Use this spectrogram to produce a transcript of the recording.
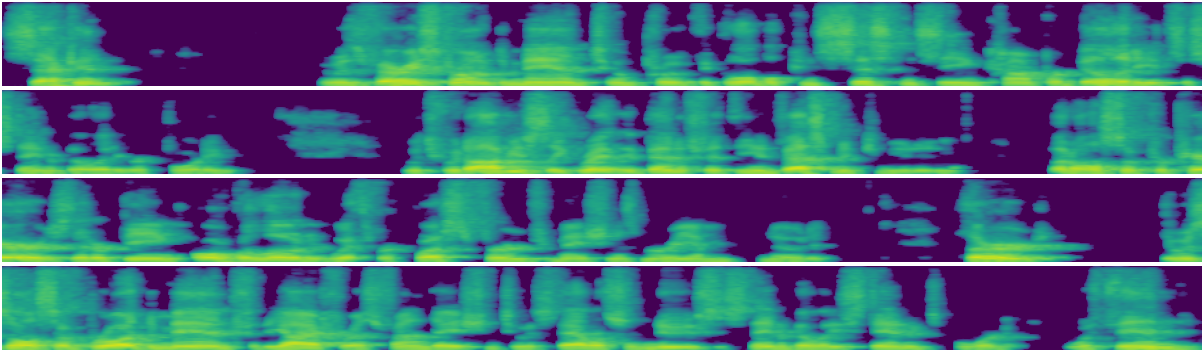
Second, there was very strong demand to improve the global consistency and comparability in sustainability reporting, which would obviously greatly benefit the investment community, but also preparers that are being overloaded with requests for information, as Maria noted. Third, there was also broad demand for the IFRS Foundation to establish a new sustainability standards board within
